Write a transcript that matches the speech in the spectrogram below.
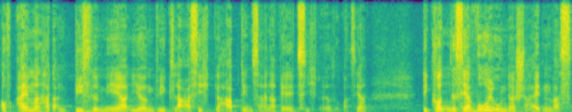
auf einmal hat er ein bisschen mehr irgendwie Klarsicht gehabt in seiner Weltsicht oder sowas. Ja? Die konnten das sehr wohl unterscheiden, was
